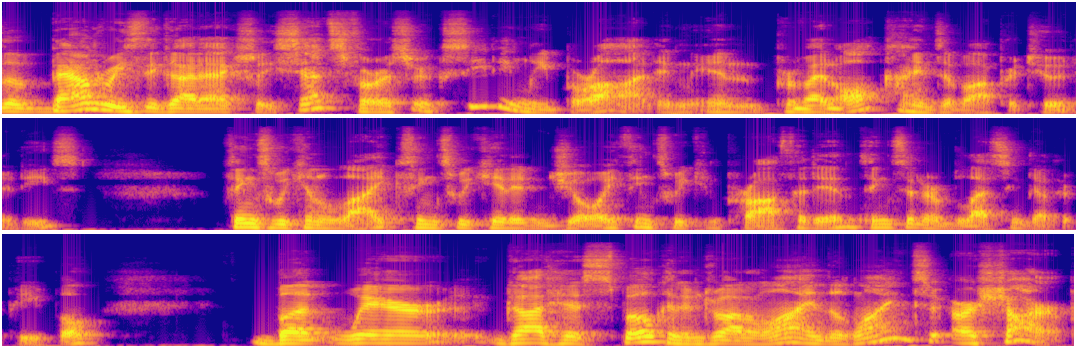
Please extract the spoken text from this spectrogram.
the boundaries that God actually sets for us are exceedingly broad and, and provide mm-hmm. all kinds of opportunities. Things we can like, things we can enjoy, things we can profit in, things that are a blessing to other people. But where God has spoken and drawn a line, the lines are sharp.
